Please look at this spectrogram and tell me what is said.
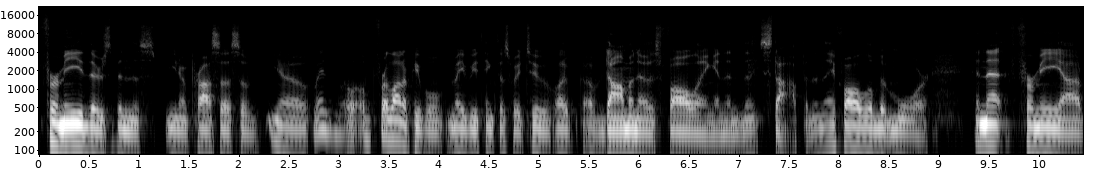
for me. There's been this you know process of you know I mean, for a lot of people maybe think this way too, like of dominoes falling and then they stop and then they fall a little bit more, and that for me I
